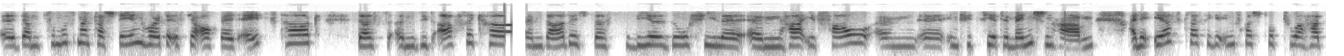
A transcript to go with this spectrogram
äh, dazu muss man verstehen, heute ist ja auch Welt-Aids-Tag dass ähm, Südafrika ähm, dadurch, dass wir so viele ähm, HIV-infizierte ähm, äh, Menschen haben, eine erstklassige Infrastruktur hat,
